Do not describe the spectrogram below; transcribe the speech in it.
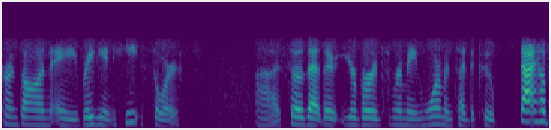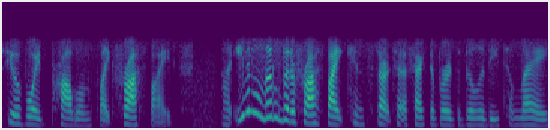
turns on a radiant heat source, uh, so that your birds remain warm inside the coop. That helps you avoid problems like frostbite uh, even a little bit of frostbite can start to affect a bird's ability to lay,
